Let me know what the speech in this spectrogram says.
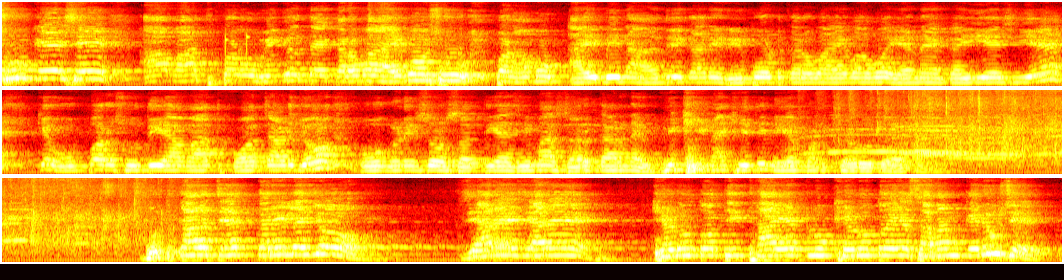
શું કહે છે? આ વાત પણ હું વિગતે કરવા આવ્યો છું. પણ અમુક આઈબી ના અધિકારી રિપોર્ટ કરવા આવ્યા હોય એને કહીએ છીએ કે ઉપર સુધી આ વાત પહોંચાડજો. ઓગણીસો સત્યાસી માં સરકારને વીખી નાખી હતી ને એ પણ ખેડૂતો હતા. ભૂતકાળ ચેક કરી લેજો. જ્યારે જ્યારે ખેડૂતોથી થાય એટલું ખેડૂતોએ સહન કર્યું છે.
